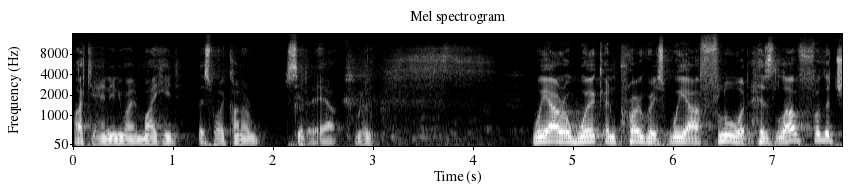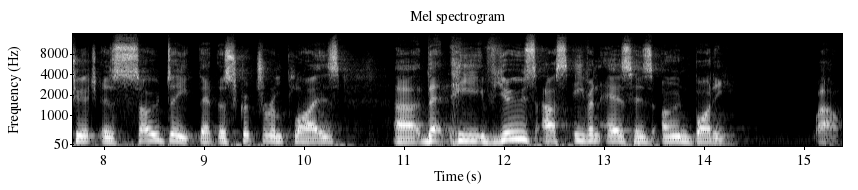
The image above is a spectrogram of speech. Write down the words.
I can anyway in my head. That's why I kind of set it out. We are a work in progress. We are flawed. His love for the church is so deep that the scripture implies uh, that he views us even as his own body. Wow.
